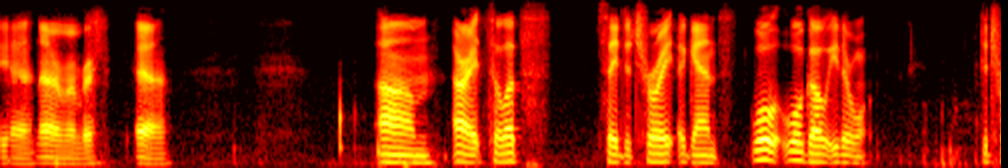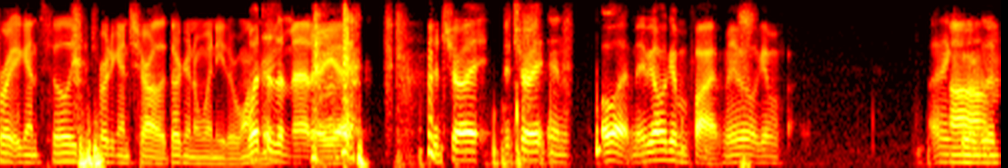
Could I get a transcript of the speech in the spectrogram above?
Yeah, now I remember. Yeah, um. All right. So let's say Detroit against. We'll we'll go either one. Detroit against Philly, Detroit against Charlotte. They're gonna win either one. what right? does it matter? Yeah, Detroit, Detroit, and oh, what, maybe I'll give them five. Maybe I'll give them five. I think Um,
